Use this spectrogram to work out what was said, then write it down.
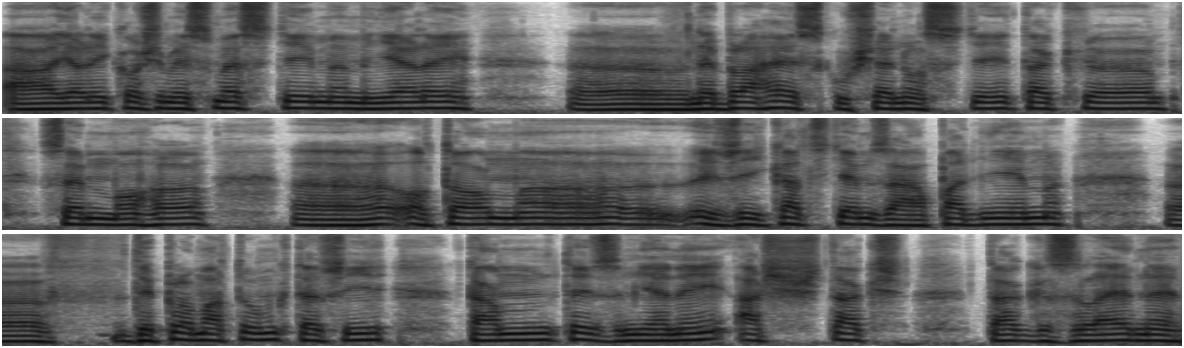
a jelikož my jsme s tím měli neblahé zkušenosti, tak jsem mohl o tom říkat těm západním diplomatům, kteří tam ty změny až tak tak zlé ne,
